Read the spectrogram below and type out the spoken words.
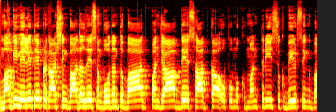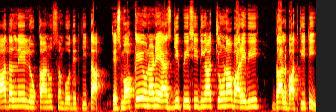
ਮਾਗੀ ਮੇਲੇ ਤੇ ਪ੍ਰਕਾਸ਼ ਸਿੰਘ ਬਾਦਲ ਦੇ ਸੰਬੋਧਨ ਤੋਂ ਬਾਅਦ ਪੰਜਾਬ ਦੇ ਸਾਬਕਾ ਉਪ ਮੁੱਖ ਮੰਤਰੀ ਸੁਖਬੀਰ ਸਿੰਘ ਬਾਦਲ ਨੇ ਲੋਕਾਂ ਨੂੰ ਸੰਬੋਧਿਤ ਕੀਤਾ। ਇਸ ਮੌਕੇ ਉਹਨਾਂ ਨੇ ਐਸਜੀਪੀਸੀ ਦੀਆਂ ਚੋਣਾਂ ਬਾਰੇ ਵੀ ਗੱਲਬਾਤ ਕੀਤੀ।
